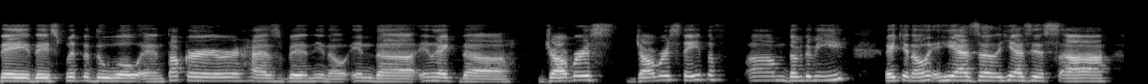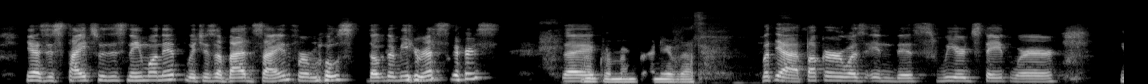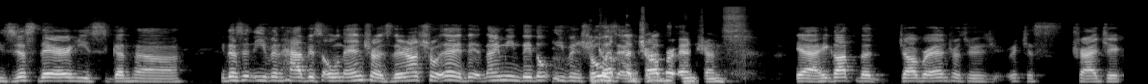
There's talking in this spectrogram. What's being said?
they they split the duo and Tucker has been, you know, in the in like the jobbers jobber state of um WWE. Like, you know, he has a he has his uh he has his tights with his name on it, which is a bad sign for most WWE wrestlers. I Like, don't remember any of that. but yeah, Tucker was in this weird state where he's just there. He's gonna. He doesn't even have his own entrance. They're not show. eh, they- I mean, they don't even show his entrance. jobber entrance. Yeah, he got the jobber entrance, which, which is tragic.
